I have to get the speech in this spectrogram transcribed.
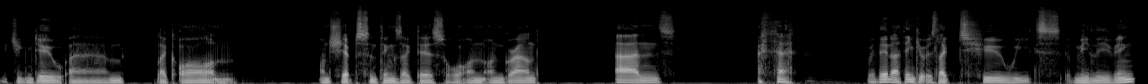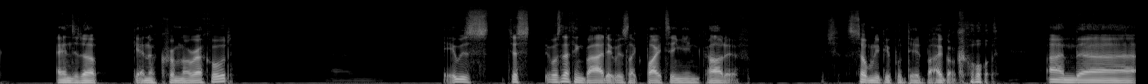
which you can do um, like on on ships and things like this or on, on ground. And within, I think it was like two weeks of me leaving, I ended up getting a criminal record. Um, it was just, it was nothing bad. It was like fighting in Cardiff, which so many people did, but I got caught. And uh,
